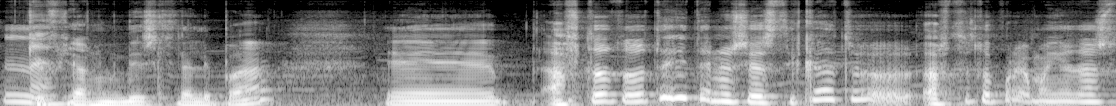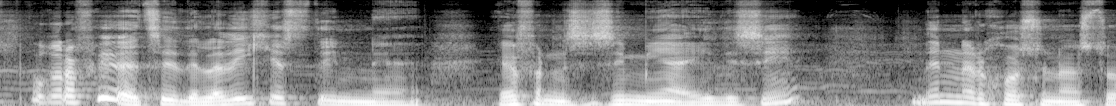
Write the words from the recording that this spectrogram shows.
και Ναι. φτιάχνουν δίσκοι κτλ. Ε, αυτό τότε ήταν ουσιαστικά το, αυτό το πράγμα γινόταν στο τυπογραφείο έτσι. Δηλαδή είχες την, ε, έφερνες εσύ μια είδηση, δεν ερχόσουν στο,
